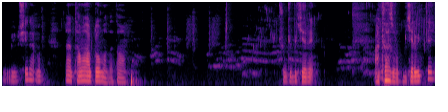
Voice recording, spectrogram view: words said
Bir şey de yapmadık. Ha, tam olarak dolmadı tamam. Çünkü bir kere arkadaşlar bir kere bitti.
